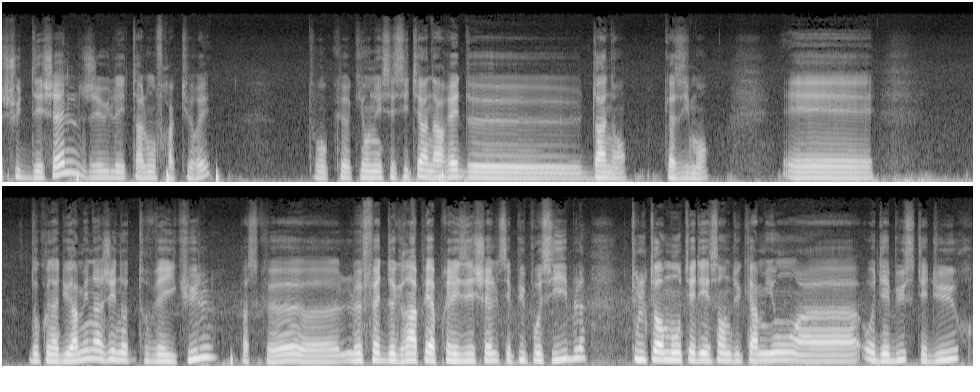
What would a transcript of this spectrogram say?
chute d'échelle, j'ai eu les talons fracturés, donc euh, qui ont nécessité un arrêt d'un an quasiment. Et donc on a dû aménager notre véhicule parce que euh, le fait de grimper après les échelles, c'est plus possible. Tout le temps monter et descendre du camion, euh, au début c'était dur.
